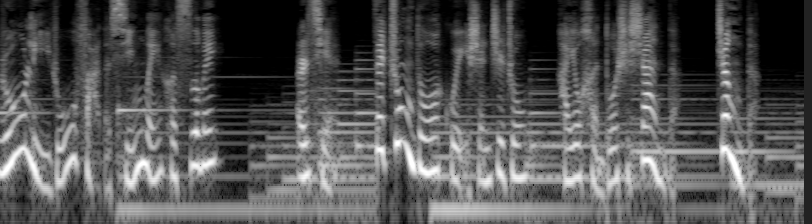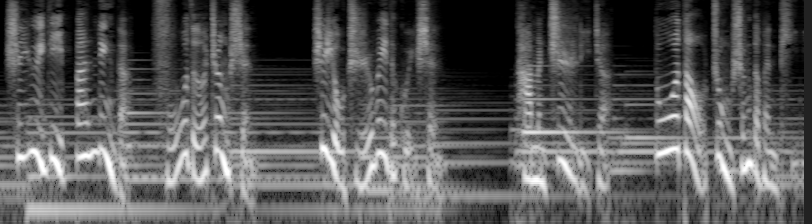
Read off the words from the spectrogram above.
如理如法的行为和思维，而且在众多鬼神之中，还有很多是善的、正的，是玉帝颁令的福德正神，是有职位的鬼神，他们治理着多道众生的问题，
